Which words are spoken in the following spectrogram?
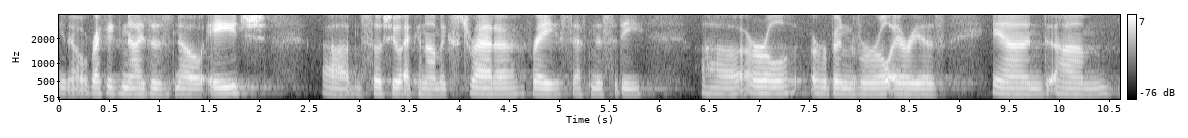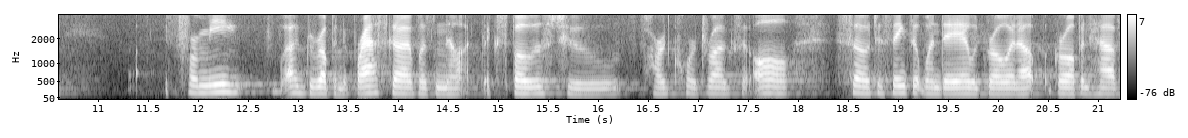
you know, recognizes no age, um, socioeconomic strata, race, ethnicity, uh, rural, urban, rural areas, and um, for me, I grew up in Nebraska. I was not exposed to hardcore drugs at all. So to think that one day I would grow it up, grow up and have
